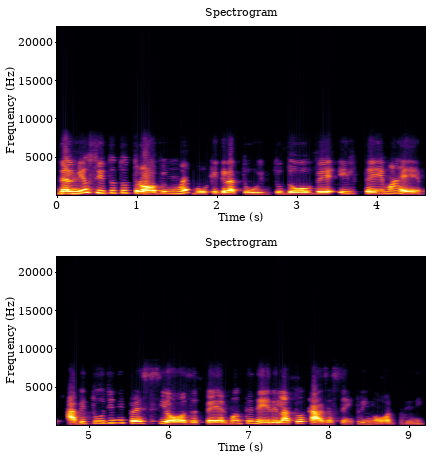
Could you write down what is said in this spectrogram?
Nel mio sito tu trovi un ebook gratuito dove il tema è abitudini preziose per mantenere la tua casa sempre in ordine.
